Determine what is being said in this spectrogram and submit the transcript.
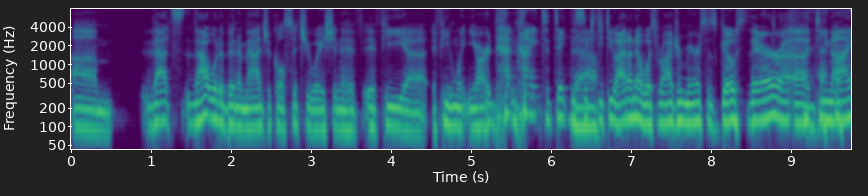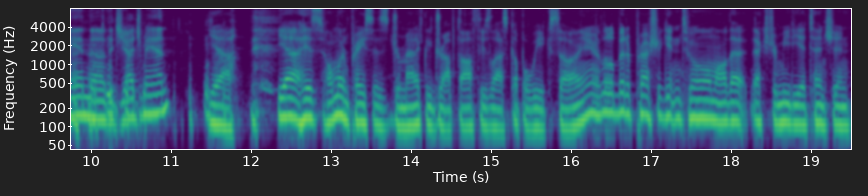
Um, that's that would have been a magical situation if if he uh, if he went yard that night to take the Yeah. 62. I don't know. Was Roger Maris's ghost there uh, uh, denying uh, the judge man? Yeah, yeah. His home run pace has dramatically dropped off these last couple weeks. So I mean, a little bit of pressure getting to him, all that extra media attention.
